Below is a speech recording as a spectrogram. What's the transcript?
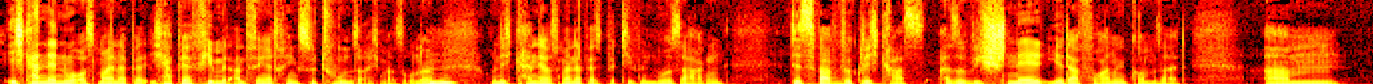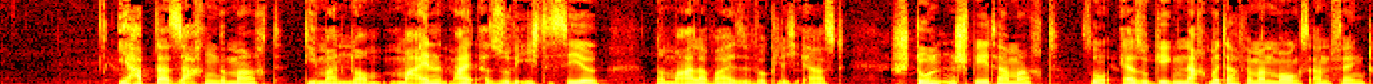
ich kann dir nur aus meiner Perspektive, ich habe ja viel mit Anfängertrainings zu tun, sag ich mal so, ne? Mhm. Und ich kann dir aus meiner Perspektive nur sagen, das war wirklich krass. Also wie schnell ihr da vorangekommen seid. Ähm, ihr habt da Sachen gemacht, die man norm mein, mein, also so wie ich das sehe, normalerweise wirklich erst Stunden später macht. So, eher so gegen Nachmittag, wenn man morgens anfängt,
